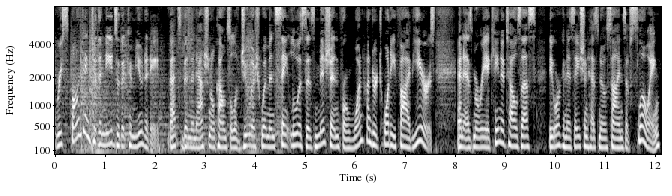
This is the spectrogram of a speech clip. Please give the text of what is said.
Responding to the needs of the community. That's been the National Council of Jewish Women St. Louis's mission for 125 years. And as Maria Keena tells us, the organization has no signs of slowing.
